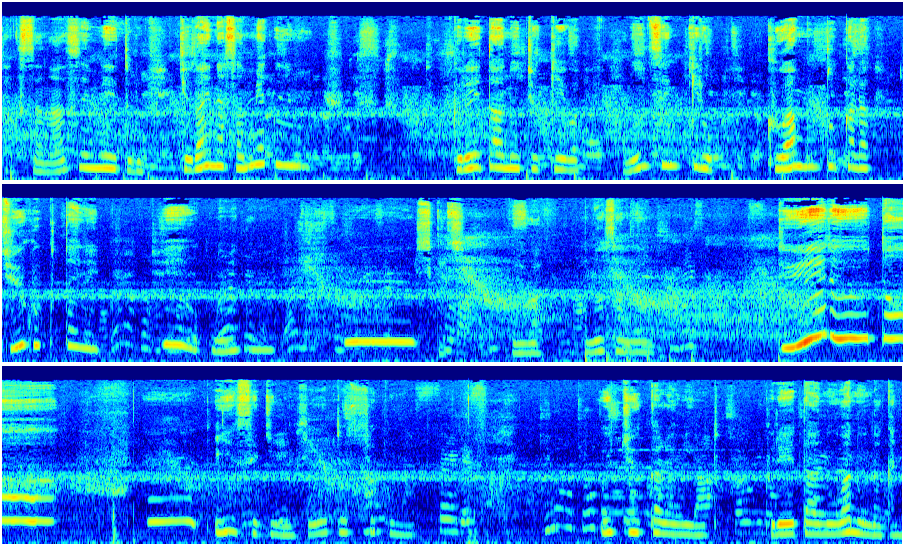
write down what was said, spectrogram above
高さん何千メートル。巨大な山脈にクレーターの直径は4000キロ。熊本から中国大陸地を飲み込むしかしこれはこの差がディルタ隕石の衝突直後宇宙から見るとクレーターの輪の中に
